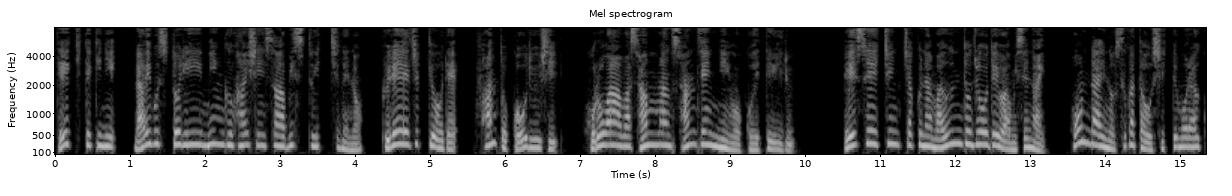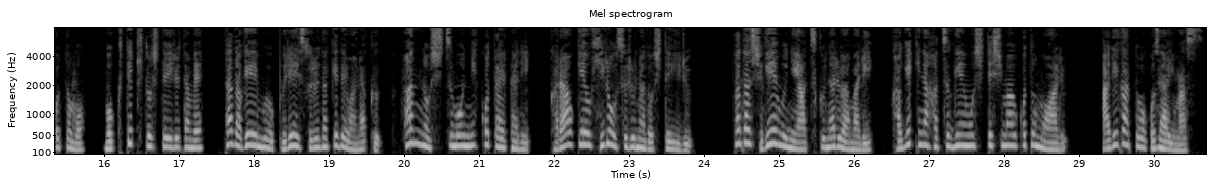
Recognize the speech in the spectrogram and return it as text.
定期的にライブストリーミング配信サービス Twitch でのプレイ実況でファンと交流し、フォロワーは3万3000人を超えている。冷静沈着なマウンド上では見せない、本来の姿を知ってもらうことも目的としているため、ただゲームをプレイするだけではなく、ファンの質問に答えたり、カラオケを披露するなどしている。ただしゲームに熱くなるあまり、過激な発言をしてしまうこともある。ありがとうございます。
